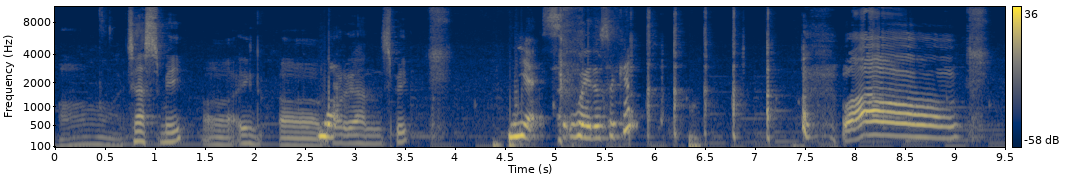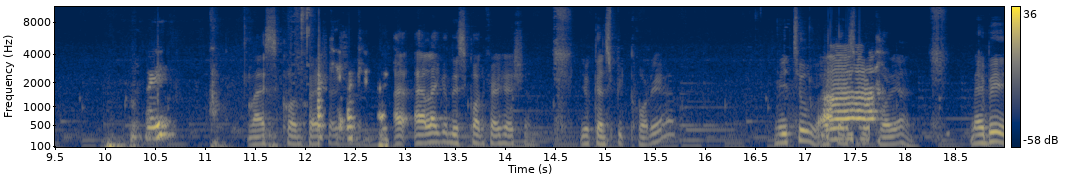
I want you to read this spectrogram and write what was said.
Oh, just me. Uh, Eng- uh, Yeah. Korean speak. Yes. Wait a second. Wow, Wait. nice conversation. Okay, okay. I, I like this conversation. You can speak Korean. Me too. I can speak Uh. Korean. Maybe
